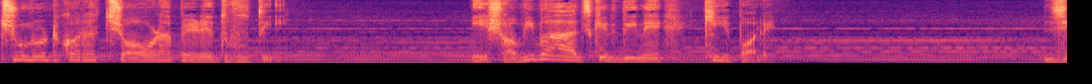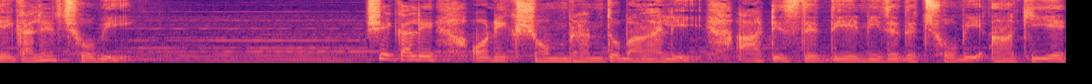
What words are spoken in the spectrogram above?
চুনট করা চওড়া পেড়ে ধুতি, এসবই বা আজকের দিনে কে পরে? যে কালের ছবি সেকালে অনেক সম্ভ্রান্ত বাঙালি আর্টিস্টদের দিয়ে নিজেদের ছবি আঁকিয়ে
